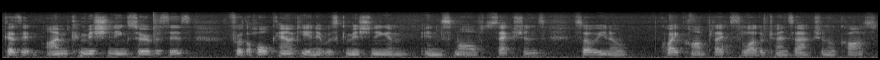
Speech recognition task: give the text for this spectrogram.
because I'm commissioning services for the whole county, and it was commissioning them in small sections. So you know, quite complex, a lot of transactional cost.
